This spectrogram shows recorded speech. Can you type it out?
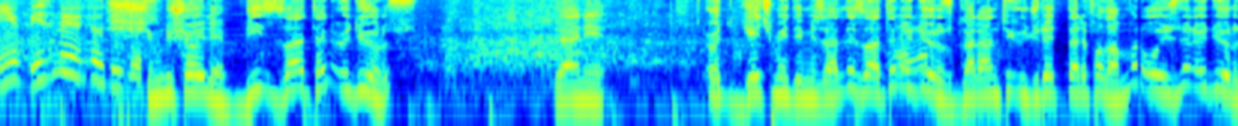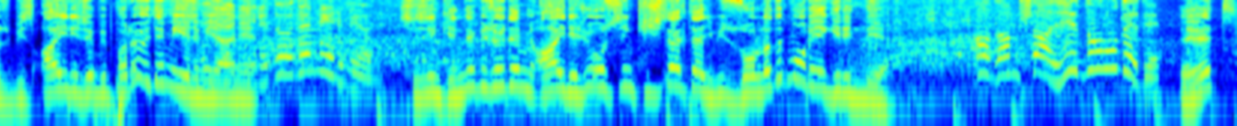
Niye biz mi ödeyeceğiz? Şimdi şöyle biz zaten ödüyoruz. Yani geçmediğimiz halde zaten Evet. ödüyoruz. Garanti ücretleri falan var. O yüzden ödüyoruz. Biz ayrıca bir para ödemeyelim yani. Sizinkini de ödemeyelim yani. Sizinkini de biz ödemiyoruz. Ayrıca o sizin kişisel tercih. Biz zorladık mı oraya girin diye. Adam sadece dolu dedi. Evet.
